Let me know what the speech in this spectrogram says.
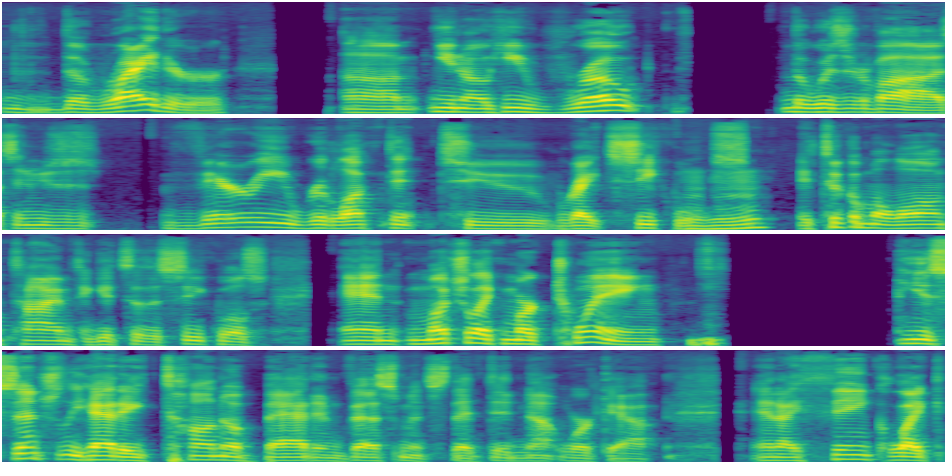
the writer, um, you know, he wrote The Wizard of Oz, and he was very reluctant to write sequels. Mhm. It took him a long time to get to the sequels, and much like Mark Twain, he essentially had a ton of bad investments that did not work out. And I think, like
